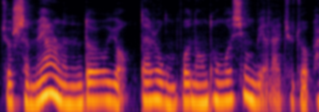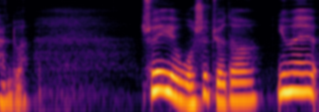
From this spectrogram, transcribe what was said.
就什么样的人都有。但是我们不能通过性别来去做判断。所以我是觉得，因为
